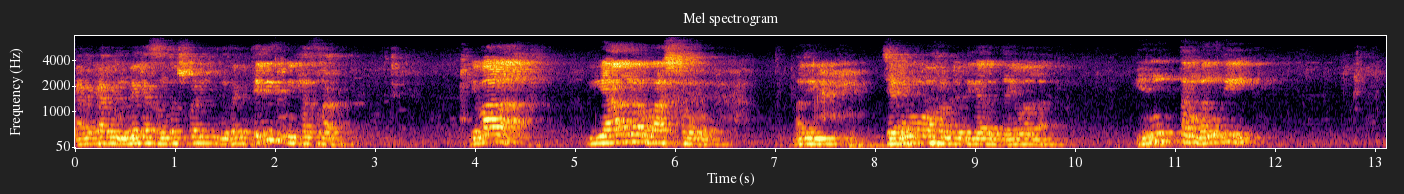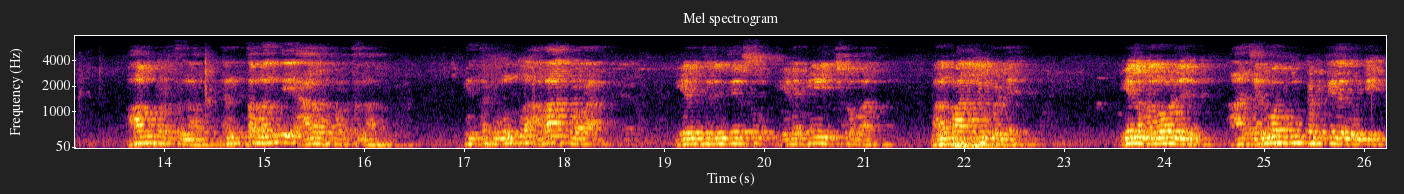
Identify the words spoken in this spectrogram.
వెనకాల నువ్వేగా సంతోషపడి నిజంగా తెలియదు మీకు అసలు. ఇవాళ ఈ ఆంధ్ర రాష్ట్రంలో మరి జగన్మోహన్ రెడ్డి గారి దయ వల్ల ఎంతమంది బాగుపడుతున్నారు ఎంతమంది ఆనందపడుతున్నారు ఇంతకు ముందు అలా కూడా వీళ్ళు తెలుగుదేశం వీళ్ళకే ఇచ్చుకోవాలి మన పార్టీ వాళ్ళే. వీళ్ళ మనవాళ్ళే. ఆ జన్మభూమి కమిటీల నుండి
